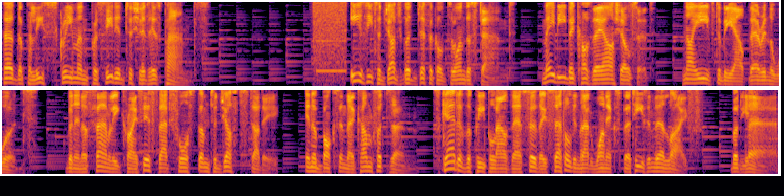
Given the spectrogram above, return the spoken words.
heard the police scream and proceeded to shit his pants. Easy to judge but difficult to understand. Maybe because they are sheltered. Naive to be out there in the woods. But in a family crisis that forced them to just study. In a box in their comfort zone. Scared of the people out there so they settled in that one expertise in their life. But yeah,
